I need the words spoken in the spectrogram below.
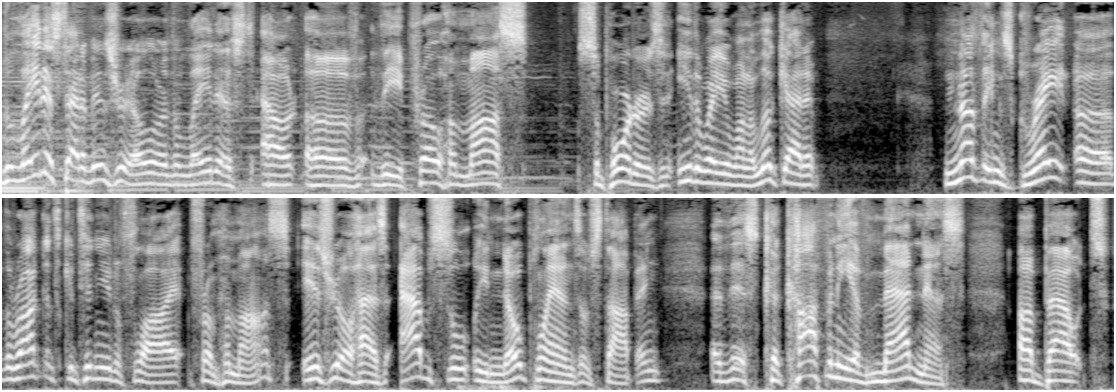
The latest out of Israel, or the latest out of the pro Hamas supporters, and either way you want to look at it, nothing's great. Uh, the rockets continue to fly from Hamas. Israel has absolutely no plans of stopping this cacophony of madness about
